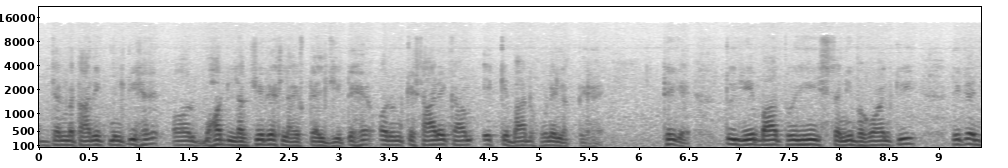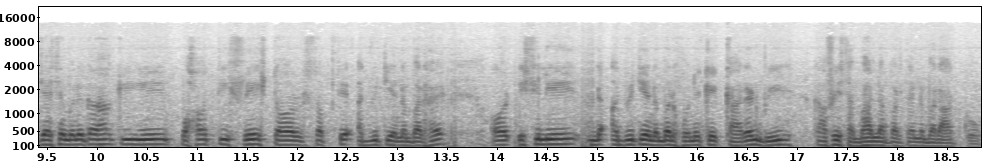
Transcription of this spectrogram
जन्म तारीख मिलती है और बहुत लग्जरियस लाइफ जीते हैं और उनके सारे काम एक के बाद होने लगते हैं। ठीक है? तो ये बात हुई शनि भगवान की। ठीक है? जैसे मैंने कहा कि ये बहुत ही श्रेष्ठ और सबसे अद्वितीय नंबर है और इसीलिए अद्वितीय नंबर होने के कारण भी काफ़ी संभालना पड़ता है नंबर आठ को।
